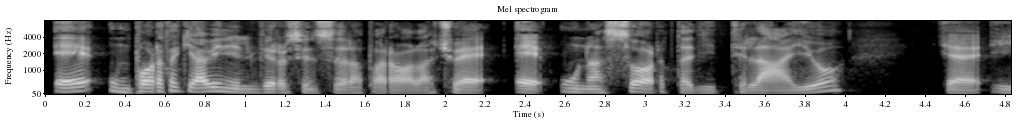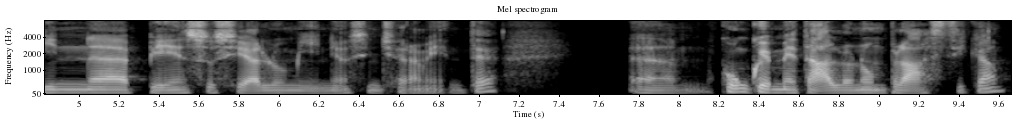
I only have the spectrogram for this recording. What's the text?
è un portachiavi nel vero senso della parola, cioè è una sorta di telaio eh, in, penso sia alluminio sinceramente, ehm, comunque metallo, non plastica,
